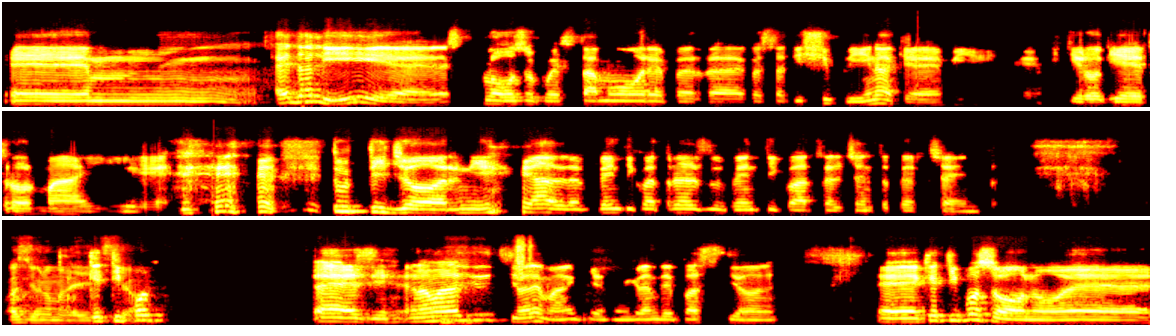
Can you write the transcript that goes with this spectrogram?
E, ehm, e da lì è esploso questo amore per questa disciplina che mi, mi tiro dietro ormai tutti i giorni, al 24 ore su 24 al 100%. Quasi una maledizione. Che tipo... Eh sì, è una maledizione ma anche una grande passione. Eh, che tipo sono? Eh,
